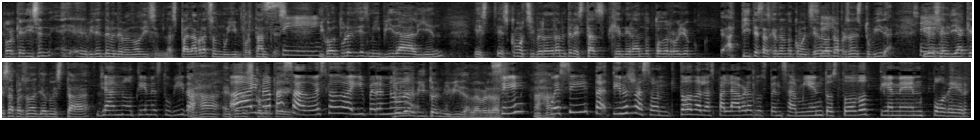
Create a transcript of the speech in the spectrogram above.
porque dicen, eh, evidentemente no dicen, las palabras son muy importantes. Sí. Y cuando tú le dices mi vida a alguien, es, es como si verdaderamente le estás generando todo el rollo, a ti te estás generando como en serio, Sí. la otra persona es tu vida. Sí. Y entonces el día que esa persona ya no está, Ya no tienes tu vida. Ajá, entonces Ay, me ha que- pasado, he estado ahí, pero no. yo ya evito en mi vida, la verdad. Sí, Ajá. pues sí, tienes razón. Todas las palabras, los pensamientos, todo tienen poder.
